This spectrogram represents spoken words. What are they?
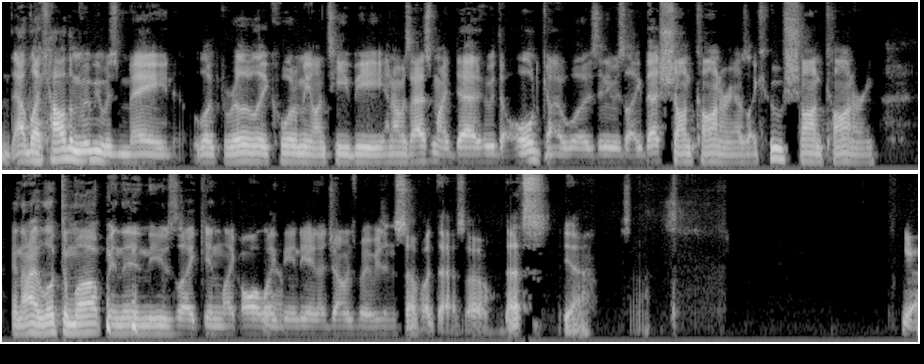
that, like how the movie was made looked really really cool to me on TV, and I was asking my dad who the old guy was, and he was like, "That's Sean Connery." I was like, "Who's Sean Connery?" And then I looked him up, and then he was like in like all like Yeah. the Indiana Jones movies and stuff like that. So that's yeah. So. Yeah,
